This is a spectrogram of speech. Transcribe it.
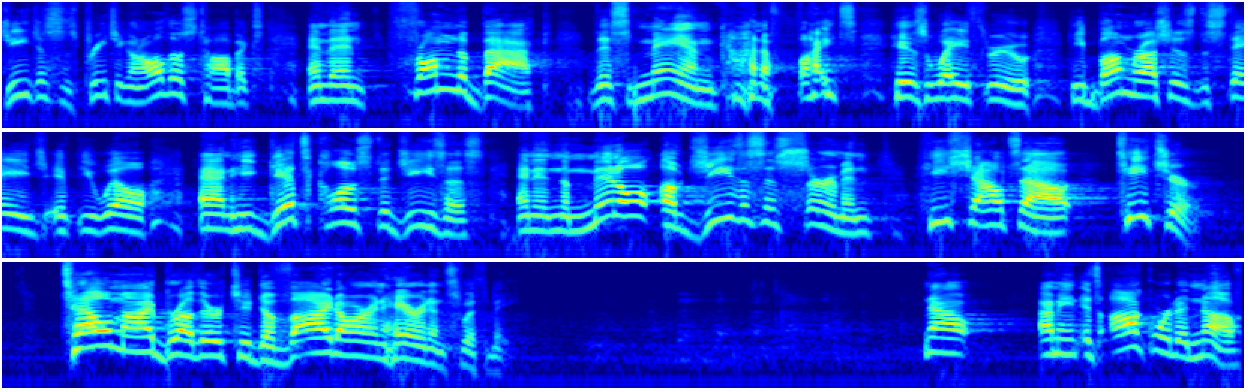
Jesus is preaching on all those topics. And then from the back, this man kind of fights his way through. He bum rushes the stage, if you will, and he gets close to Jesus. And in the middle of Jesus' sermon, he shouts out, Teacher, tell my brother to divide our inheritance with me. Now, I mean, it's awkward enough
